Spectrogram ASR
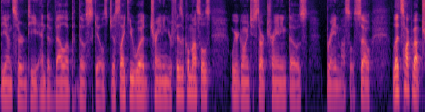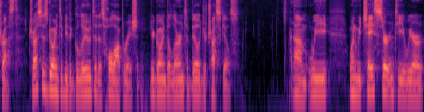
the uncertainty and develop those skills. Just like you would training your physical muscles, we're going to start training those brain muscles. So let's talk about trust. Trust is going to be the glue to this whole operation. You're going to learn to build your trust skills. Um, we, when we chase certainty, we are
